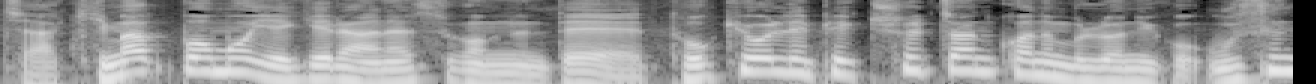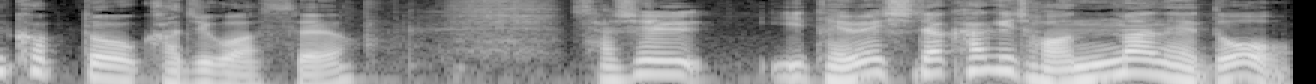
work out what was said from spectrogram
자, 김학범호 얘기를 안 할 수가 없는데 도쿄올림픽 출전권은 물론이고 우승컵도 가지고 왔어요. 사실 이 대회 시작하기 전만 해도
